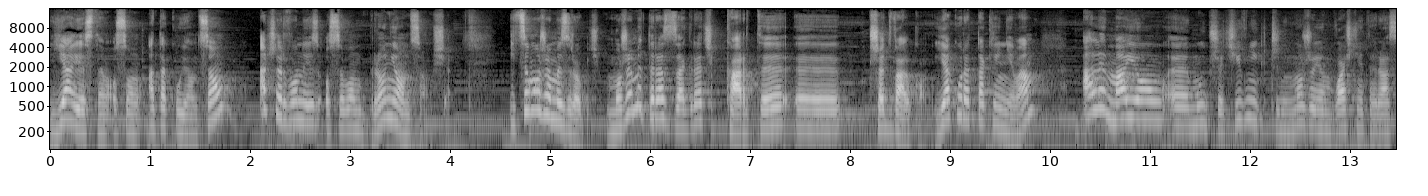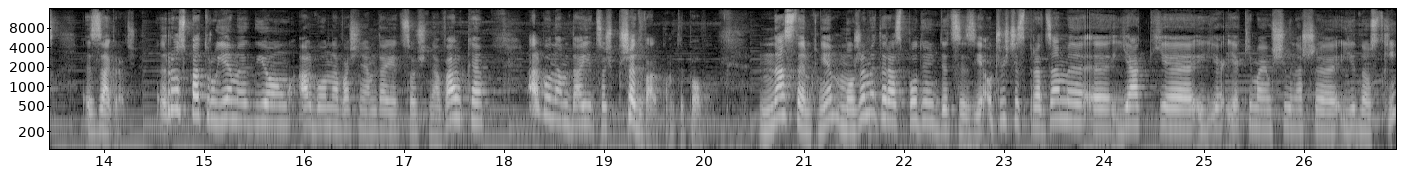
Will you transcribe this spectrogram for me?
ja jestem osobą atakującą, a czerwony jest osobą broniącą się. I co możemy zrobić? Możemy teraz zagrać karty e, przed walką. Ja akurat takiej nie mam, ale mają e, mój przeciwnik, czyli może ją właśnie teraz zagrać. Rozpatrujemy ją, albo ona właśnie nam daje coś na walkę, albo nam daje coś przed walką typowo. Następnie możemy teraz podjąć decyzję. Oczywiście sprawdzamy, e, jakie, ja- jakie mają siły nasze jednostki,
